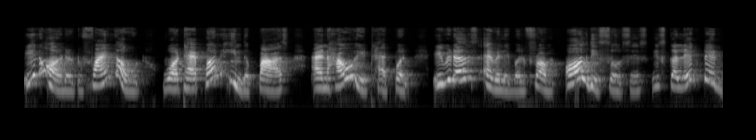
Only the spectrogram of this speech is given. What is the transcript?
In order to find out what happened in the past and how it happened, evidence available from all these sources is collected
